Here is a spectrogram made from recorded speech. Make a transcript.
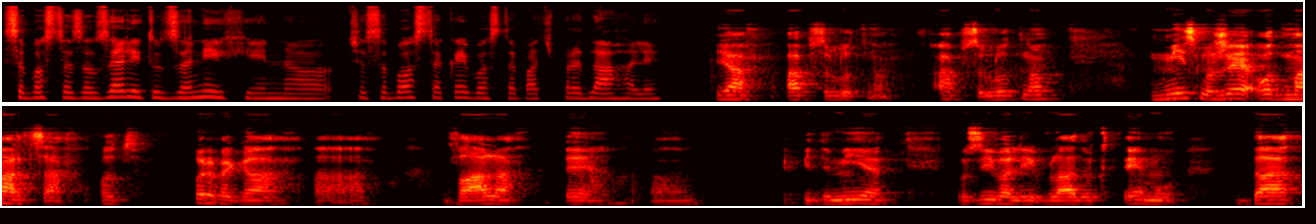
Se boste zavzeli tudi za njih in, če se boste, kaj boste pač predlagali? Ja, absolutno, absolutno. Mi smo že od marca, od prvega, vala te, epidemije pozivali vlado k temu, da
